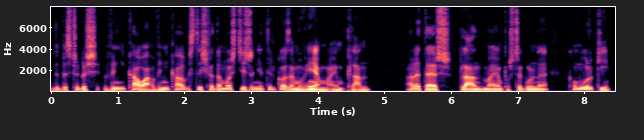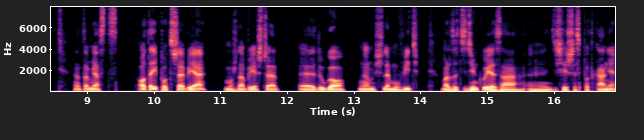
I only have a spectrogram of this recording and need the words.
gdyby z czegoś wynikała. Wynikałaby z tej świadomości, że nie tylko zamówienia mają plan, ale też plan mają poszczególne komórki. Natomiast o tej potrzebie można by jeszcze długo no, myślę, mówić. Bardzo Ci dziękuję za y, dzisiejsze spotkanie.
